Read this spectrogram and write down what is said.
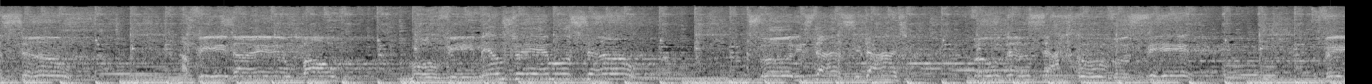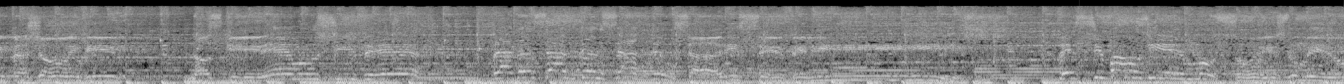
coração. A vida é um palco, movimento, emoção. As flores da cidade vão dançar com você. Vem pra Joinville, nós queremos te ver. Pra dançar, dançar, dançar e ser feliz. Festival de emoções do meu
